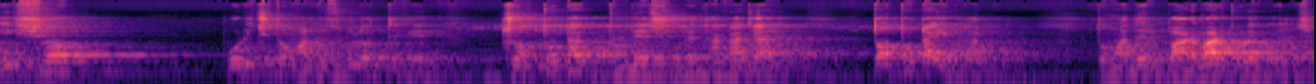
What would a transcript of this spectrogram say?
এইসব পরিচিত মানুষগুলোর থেকে যতটা দূরে সরে থাকা যায়, ততটাই ভালো। তোমাদের বারবার করে বলছি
